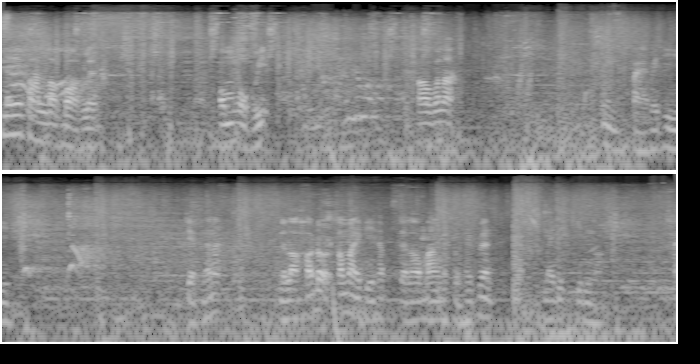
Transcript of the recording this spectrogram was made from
ไม่ได้ฟันหรอกบอกเลยอมหกวิ เข้าปะล่ะ อืมแปะไปที เจ็บนะน่ะเดี๋ยวเราเขาโดดเข้ามาอีกทีครับเดี๋ยวเราบังกระสุนให้เพื่อน ไม่ได้กินหรอกใคร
